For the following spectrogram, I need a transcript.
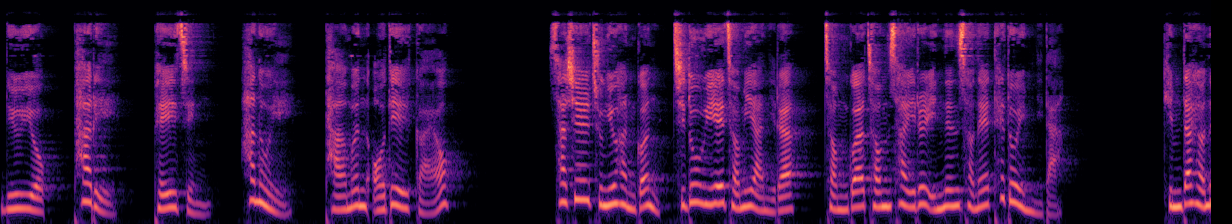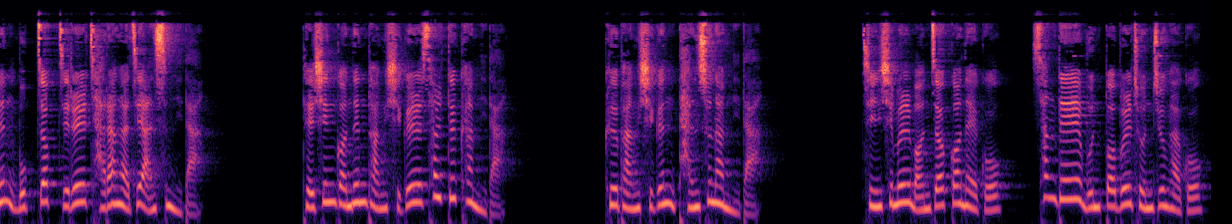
뉴욕, 파리, 베이징, 하노이. 다음은 어디일까요? 사실 중요한 건 지도 위의 점이 아니라 점과 점 사이를 잇는 선의 태도입니다. 김다현은 목적지를 자랑하지 않습니다. 대신 걷는 방식을 설득합니다. 그 방식은 단순합니다. 진심을 먼저 꺼내고 상대의 문법을 존중하고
